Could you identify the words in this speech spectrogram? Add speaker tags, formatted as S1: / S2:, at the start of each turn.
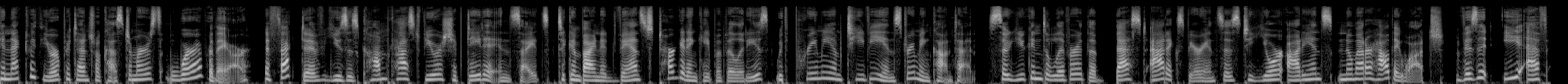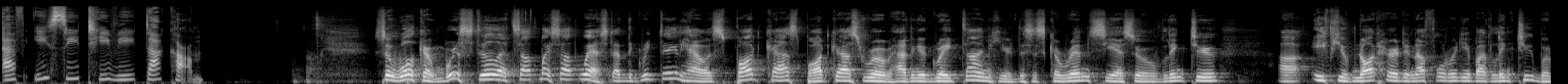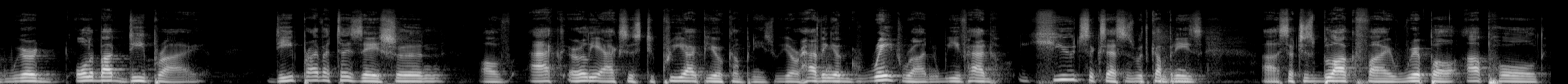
S1: Connect with your potential customers wherever they are. Effectv uses Comcast viewership data insights to combine advanced targeting capabilities with premium TV and streaming content so you can deliver the best ad experiences to your audience no matter how they watch. Visit EFFECTV.com.
S2: So, welcome. We're still at South by Southwest at the Grit Daily House podcast, podcast room, having a great time here. This is Karim, CSO of Link2. Uh, if you've not heard enough already about Link2, but we're all about depri, deprivatization of early access to pre-IPO companies. We are having a great run. We've had huge successes with companies uh, such as BlockFi, Ripple, Uphold,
